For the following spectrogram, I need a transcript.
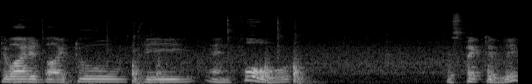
divided by 2, 3 and 4 respectively.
